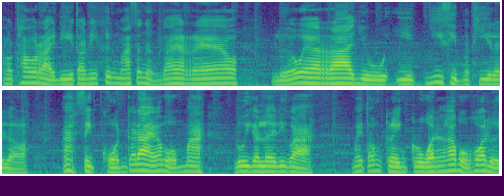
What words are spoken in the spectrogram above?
เอาเท่าไหร่ดีตอนนี้ขึ้นมาสหนึ่งได้แล้ว เหลือเวลาอยู่อีก 20 นาทีเลยเหรอ อะ 10 ขนก็ได้ครับผมมา ลุยกันเลยดีกว่า ไม่ต้องเกรงกลัวนะครับผมเพราะว่าเหลือ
